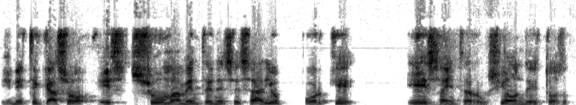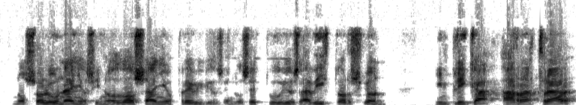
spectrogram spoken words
en este caso es sumamente necesario porque esa interrupción de estos no solo un año, sino dos años previos en los estudios, a distorsión, implica arrastrar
